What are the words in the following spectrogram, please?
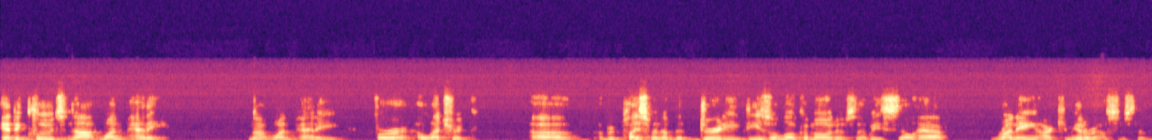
It includes not one penny, not one penny for electric uh, replacement of the dirty diesel locomotives that we still have running our commuter rail system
